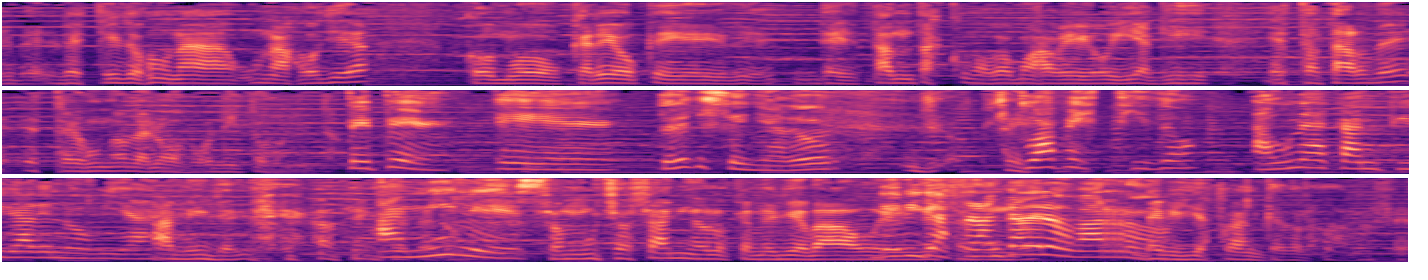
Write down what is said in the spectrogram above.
el, el vestido es una, una joya, como creo que de, de tantas como vamos a ver hoy aquí esta tarde, este es uno de los bonitos, bonitos. Pepe, eh, tú eres diseñador. Yo- sí, Tú has vestido a una cantidad de novias. a miles, A miles. Son muchos años los que me he llevado. De Villafranca este mundo. de los Barros. De Villafranca de los Barros, sí.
